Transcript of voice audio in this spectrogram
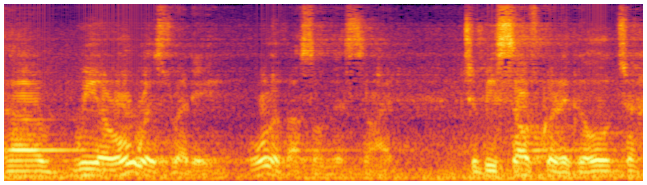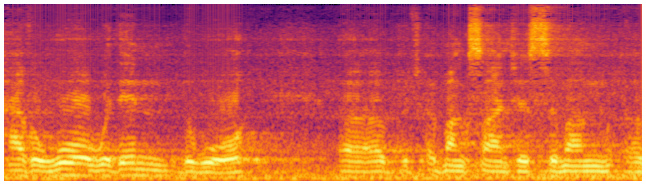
Uh, we are always ready, all of us on this side, to be self-critical, to have a war within the war uh, among scientists, among uh,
